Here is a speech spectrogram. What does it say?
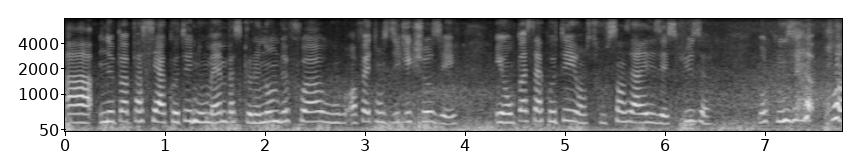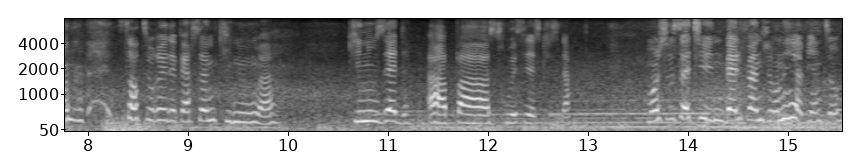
à ne pas passer à côté nous-mêmes parce que le nombre de fois où en fait on se dit quelque chose et, et on passe à côté et on se trouve sans arrêt des excuses. Donc nous apprendre, s'entourer de personnes qui nous, euh, qui nous aident à pas se trouver ces excuses-là. Moi je vous souhaite une belle fin de journée, à bientôt.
